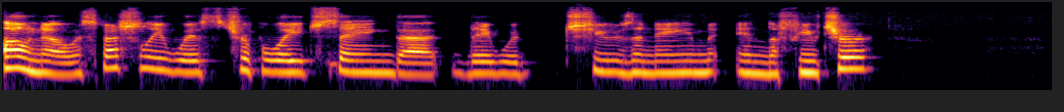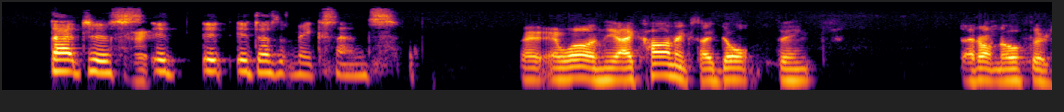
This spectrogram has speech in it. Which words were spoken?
Oh no, especially with Triple H saying that they would choose a name in the future. That just it, it, it doesn't make sense. And well, in the Iconics, I don't think, I don't know if they're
